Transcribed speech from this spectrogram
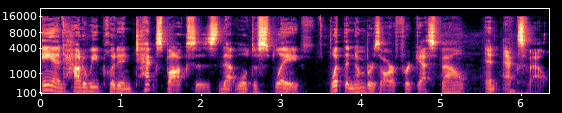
and how do we put in text boxes that will display what the numbers are for guess val and x val.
